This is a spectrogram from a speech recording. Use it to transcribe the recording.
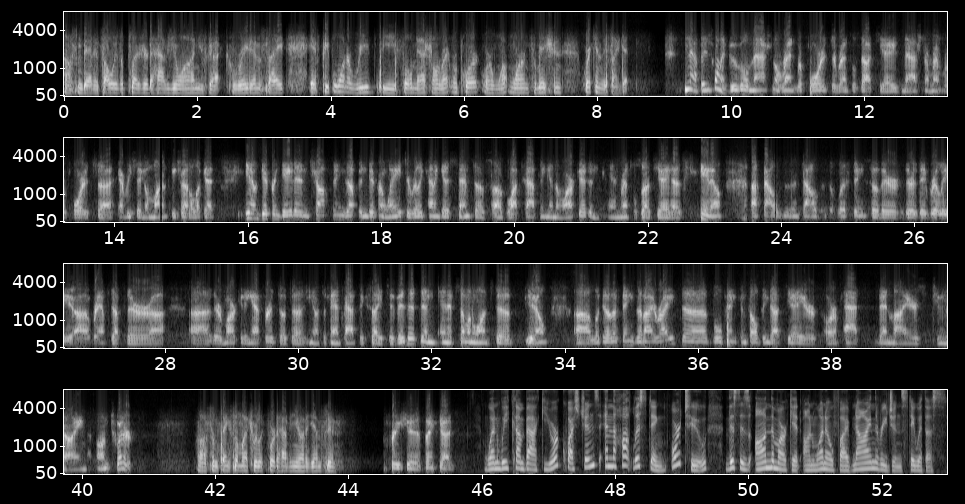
Awesome, Dan. It's always a pleasure to have you on. You've got great insight. If people want to read the full National Rent Report or want more information, where can they find it? Yeah, if they just want to Google National Rent Report, the rentals.ca's National Rent Report, it's uh, every single month. We try to look at, you know, different data and chop things up in different ways to really kind of get a sense of, of what's happening in the market. And, and rentals.ca has, you know, uh, thousands and thousands of listings, so they're, they're they've really uh, ramped up their uh, uh, their marketing efforts. So it's a you know it's a fantastic site to visit. And and if someone wants to you know uh, look at other things that I write, uh, bullpenconsulting.ca or or at Ben Myers 29 on Twitter. Awesome. Thanks so much. We look forward to having you on again soon. Appreciate it. Thanks, guys. When we come back, your questions and the hot listing or two. This is On the Market on 1059 The Region. Stay with us.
